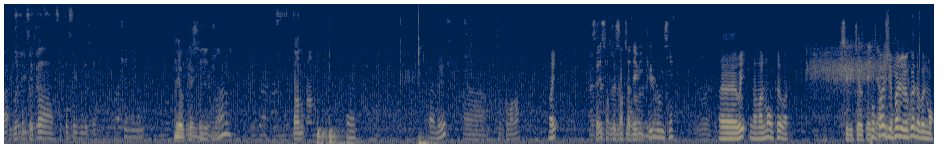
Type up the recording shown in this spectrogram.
Ah, je crois que c'est pas, c'est pas ça que je voulais faire. Il noir. Pardon. Ouais. Ah, mais... Euh, mon commandant Oui. Vous savez si on peut sortir des véhicules, nous, ici? Euh, oui, normalement on peut, ouais. Celui qui est OK. Pourquoi j'ai pas le logo d'abonnement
